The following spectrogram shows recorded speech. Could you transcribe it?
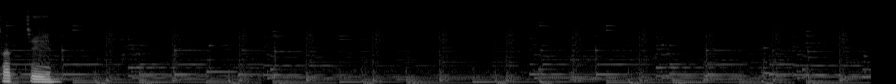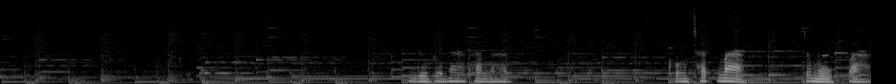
ชัดเจน ดูไปหน้าท่านนะครับคมชัดมาก จมูกปาก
